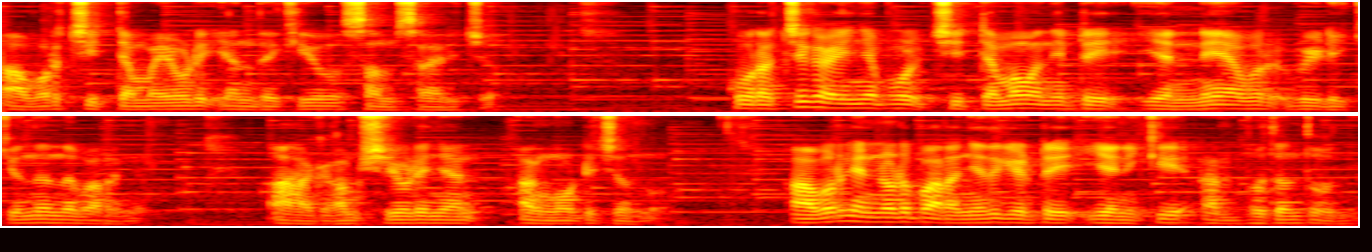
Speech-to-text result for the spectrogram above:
അവർ ചിറ്റമ്മയോട് എന്തൊക്കെയോ സംസാരിച്ചു. കുറച്ചു കഴിഞ്ഞപ്പോൾ ചിറ്റമ്മ വന്നിട്ട് എന്നെ അവർ വിളിക്കുന്നെന്ന് പറഞ്ഞു. ആകാംക്ഷയോടെ ഞാൻ അങ്ങോട്ട് ചെന്നു. അവർ എന്നോട് പറഞ്ഞത് കേട്ട് എനിക്ക് അത്ഭുതം തോന്നി.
